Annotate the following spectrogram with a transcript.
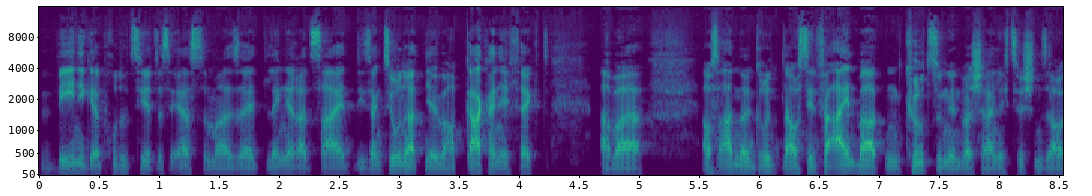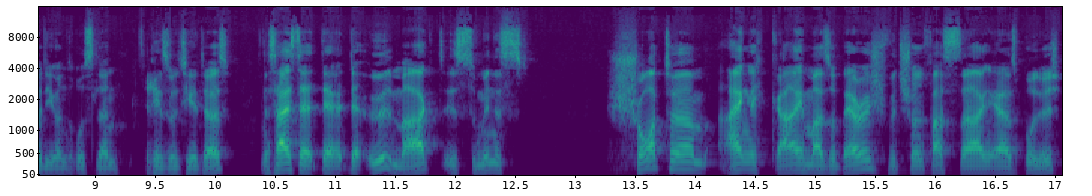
weniger produziert, das erste Mal seit längerer Zeit. Die Sanktionen hatten ja überhaupt gar keinen Effekt, aber aus anderen Gründen, aus den vereinbarten Kürzungen wahrscheinlich zwischen Saudi und Russland resultiert das. Das heißt, der, der, der Ölmarkt ist zumindest short-term eigentlich gar nicht mal so bearish, würde schon fast sagen, er ist bullish.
